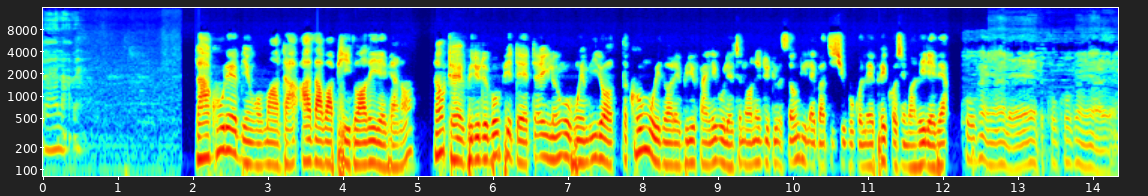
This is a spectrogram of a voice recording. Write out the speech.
ဘန်းလာပဲ လာခိုးတဲ့အပြင်ကမှဒါအာသာပါဖြည်သွားသေးတယ်ဗျာနော်နောက်တဲ့ဗီဒီယိုတစ်ပုတ်ဖြစ်တဲ့တအိမ်လုံးကိုဝင်ပြီးတော့သခိုးမွေသွားတဲ့ဗီဒီယိုဖိုင်လေးကိုလည်းကျွန်တော်နဲ့အတူတူအဆုံးထိလိုက်ပါကြည့်ရှုဖို့ကိုလည်းဖိတ်ခေါ်ရှင်ပါသေးတယ်ဗျခိုးခံရတယ်တခုခိုးခံရတယ်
